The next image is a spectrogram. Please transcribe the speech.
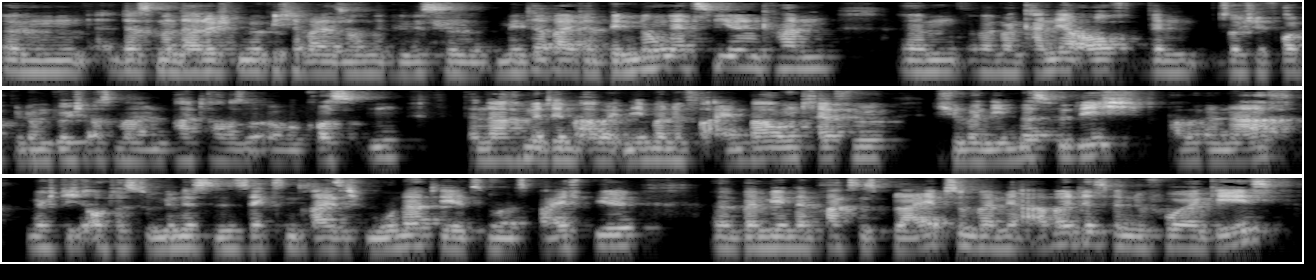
dass man dadurch möglicherweise auch eine gewisse Mitarbeiterbindung erzielen kann. Ähm, weil man kann ja auch, wenn solche Fortbildungen durchaus mal ein paar tausend Euro kosten, danach mit dem Arbeitnehmer eine Vereinbarung treffen. Ich übernehme das für dich, aber danach möchte ich auch, dass du mindestens 36 Monate, jetzt nur als Beispiel, äh, bei mir in der Praxis bleibst und bei mir arbeitest. Wenn du vorher gehst,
